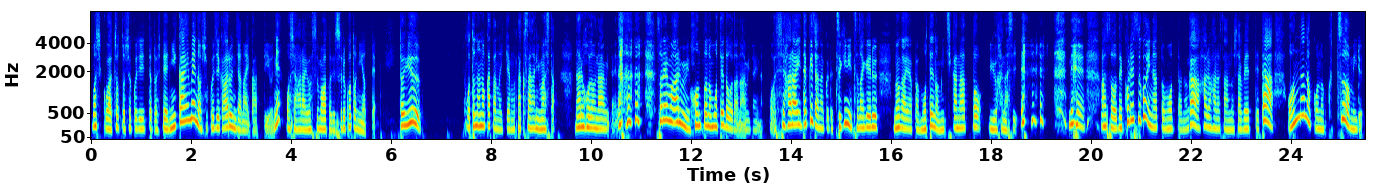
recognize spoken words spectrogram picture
もしくはちょっと食事行ったとして、2回目の食事があるんじゃないかっていうね、お支払いをスマートにすることによって。という大人の方の意見もたくさんありました。なるほどな、みたいな。それもある意味本当のモテ道だな、みたいな。支払いだけじゃなくて次につなげるのがやっぱモテの道かな、という話。で、あ、そう。で、これすごいなと思ったのが、はるはるさんの喋ってた、女の子の靴を見る。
